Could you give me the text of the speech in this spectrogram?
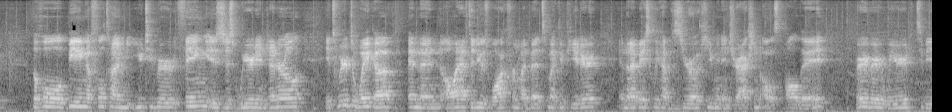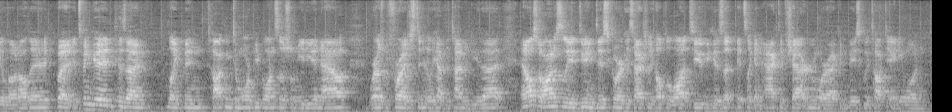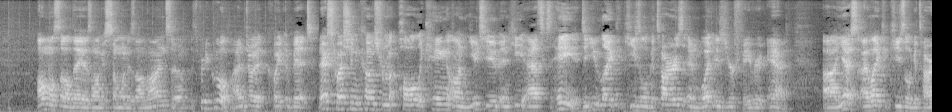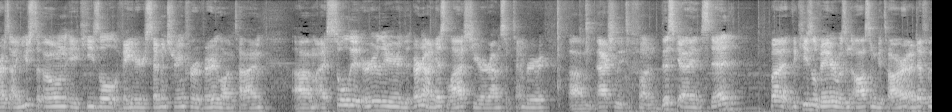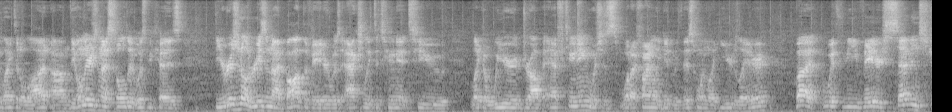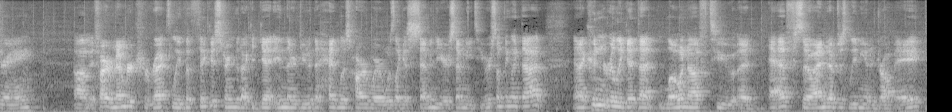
the whole being a full-time YouTuber thing is just weird in general it's weird to wake up and then all I have to do is walk from my bed to my computer and then I basically have zero human interaction almost all day. Very, very weird to be alone all day, but it's been good because I've like been talking to more people on social media now, whereas before I just didn't really have the time to do that. And also, honestly, doing Discord has actually helped a lot too because it's like an active chat room where I can basically talk to anyone almost all day as long as someone is online, so it's pretty cool. I enjoy it quite a bit. Next question comes from Paul King on YouTube, and he asks, Hey, do you like Kiesel guitars, and what is your favorite amp? Uh, yes, I like Kiesel guitars. I used to own a Kiesel Vader 7-string for a very long time. Um, I sold it earlier, or no, I guess last year around September, um, actually to fund this guy instead. But the Kiesel Vader was an awesome guitar. I definitely liked it a lot. Um, the only reason I sold it was because the original reason I bought the Vader was actually to tune it to like a weird drop F tuning, which is what I finally did with this one like years later. But with the Vader 7 string, um, if I remember correctly, the thickest string that I could get in there due to the headless hardware was like a 70 or 72 or something like that and I couldn't really get that low enough to an F, so I ended up just leaving it in drop A.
